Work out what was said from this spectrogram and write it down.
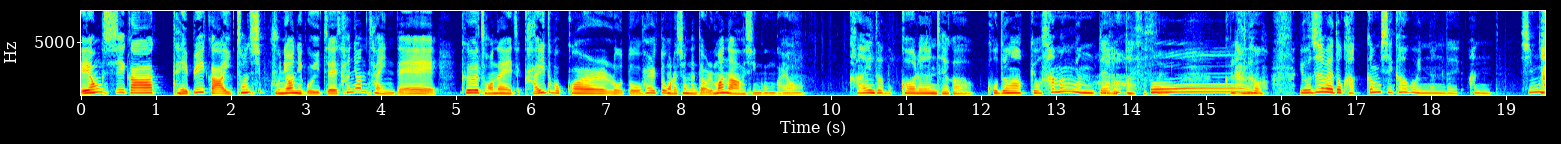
예영 씨가 데뷔가 2019년이고 이제 4년 차인데 그 전에 이제 가이드 보컬로도 활동을 하셨는데 얼마나 하신 건가요? 가이드 보컬은 제가 고등학교 3학년 때부터 했었어요 오. 그래서 요즘에도 가끔씩 하고 있는데 한 10년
